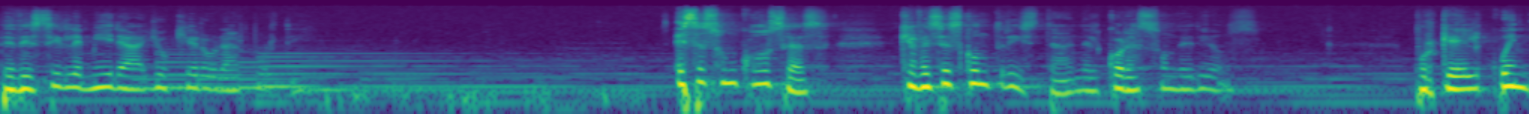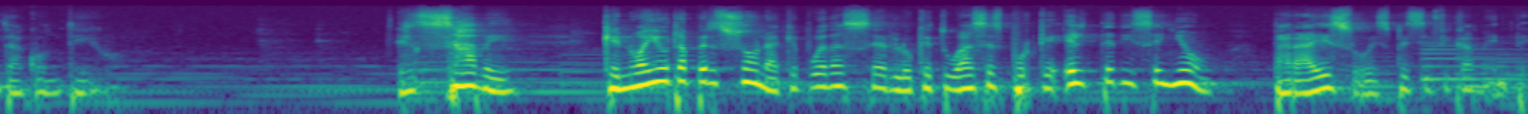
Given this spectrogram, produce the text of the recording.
de decirle, mira, yo quiero orar por ti. Esas son cosas que a veces contristan el corazón de Dios, porque Él cuenta contigo. Él sabe que no hay otra persona que pueda hacer lo que tú haces porque Él te diseñó para eso específicamente.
